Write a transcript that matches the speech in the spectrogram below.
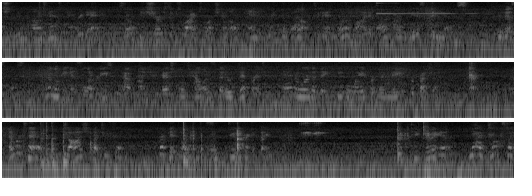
New content every day. So be sure to subscribe to our channel and ring the bell to get notified about our latest videos. For this list, we're looking at celebrities who have unconventional talents that are different and or that they keep away from their main profession. Number 10, Josh Hutcherson. Cricket noises. Do the cricket thing. Keep doing it. Yeah, good stuff.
